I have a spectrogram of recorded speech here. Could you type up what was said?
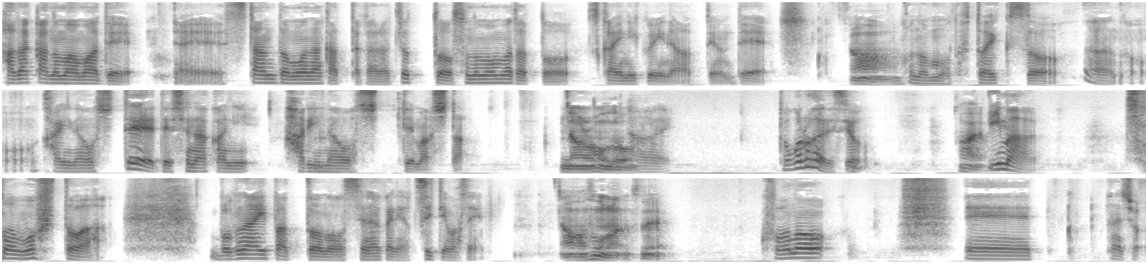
裸のままで、えースタンドもなかったから、ちょっとそのままだと使いにくいなっていうんで、あこのモフト X を、あの、買い直して、で、背中に貼り直してました。あ、なるほど。はい。ところがですよ、はい。今、そのモフトは、僕の iPad の背中にはついてません。ああ、そうなんですね。この、えー、なんでしょう、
